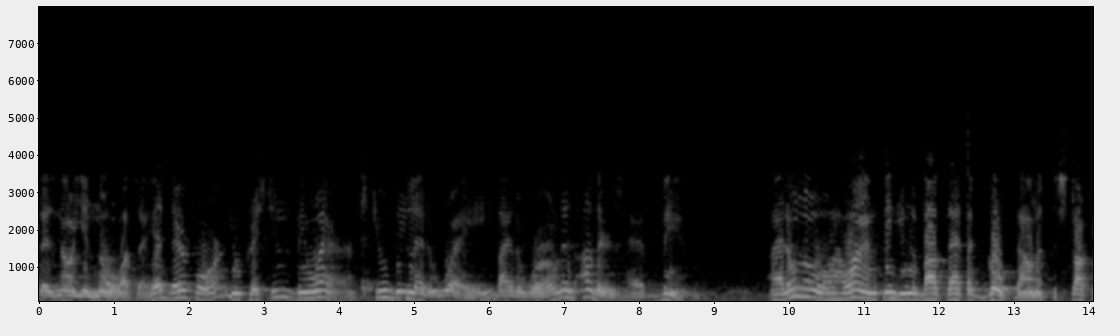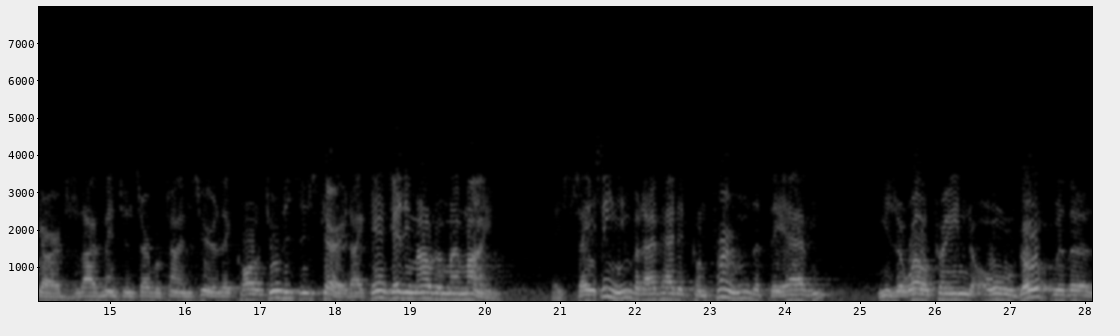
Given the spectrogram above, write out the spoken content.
says, Now you know what's ahead, therefore, you Christians, beware, lest you be led away by the world as others have been. I don't know why I'm thinking about that, that goat down at the stockyards that I've mentioned several times here. They call Judas Iscariot. I can't get him out of my mind. They say seen him, but I've had it confirmed that they have him. He's a well-trained old goat with a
